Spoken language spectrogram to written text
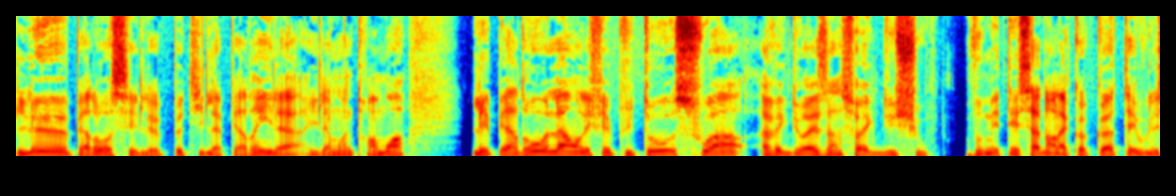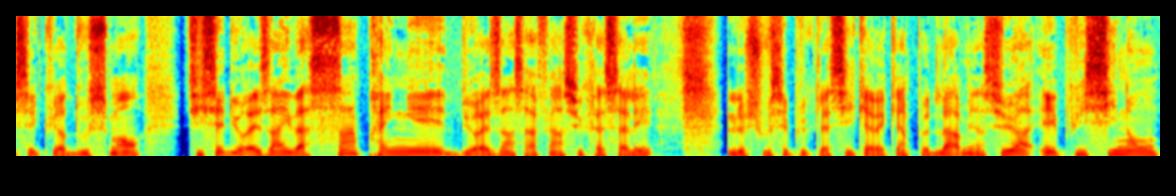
Le perdreau, c'est le petit de la perdrix, il a, il a moins de trois mois. Les perdreaux, là, on les fait plutôt soit avec du raisin, soit avec du chou. Vous mettez ça dans la cocotte et vous laissez cuire doucement. Si c'est du raisin, il va s'imprégner du raisin, ça va faire un sucré salé. Le chou, c'est plus classique avec un peu de lard, bien sûr. Et puis sinon,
